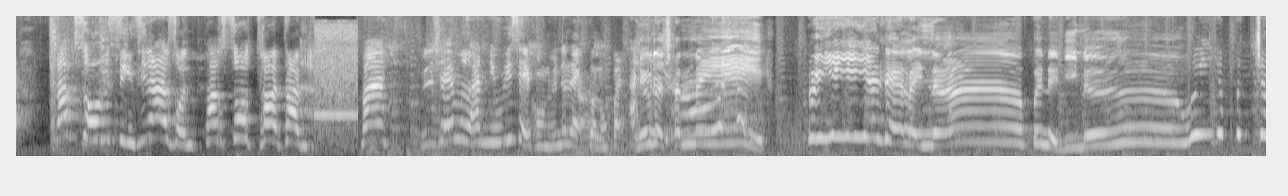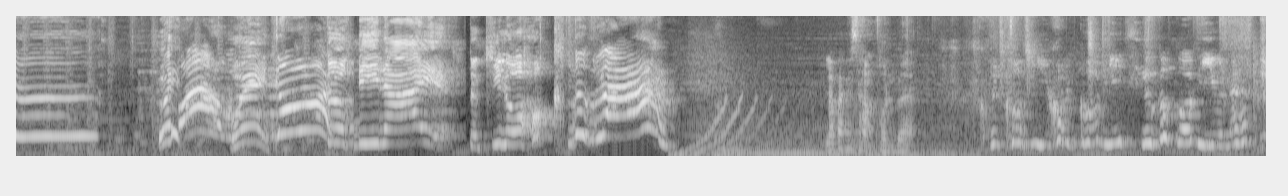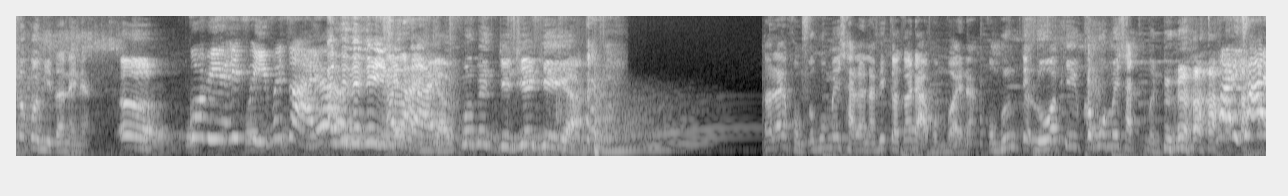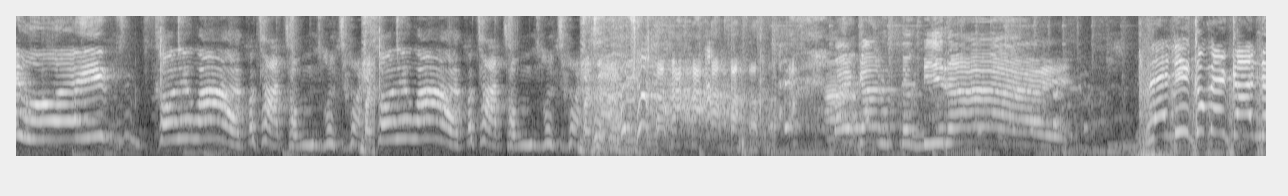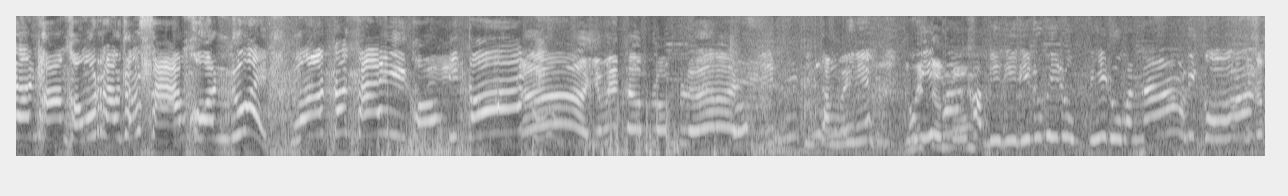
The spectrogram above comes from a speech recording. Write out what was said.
รับชมสิ่งที่น่าสนพักโซดทอดทันมาหนูจะใช้มืออันนิ้ววิเศษของหนูนั่นแหละกดลงไปอะนิ้วเดี๋ยวฉันนี่เฮ้ยเย้เย้เย้เดอะไรนะ ไปไหนดีนะเฮ้ยอ ยับปะจ้าเฮ้ยว้าวอุ้ยตึกดีนายตึกขี้นกตึกล้างแล้วไปกันสามคนด้วยคนกลัวผีคนกลัวผีหนูก็กลัวผีอยู่นะนี่มากลัวผีตอนไหนเนี่ยเออกลัวผีไอ้ผีไปจ่ายอะอันนี้นี่อะไม่ไรได้อะพูดเป็นยี่ยี่ยี่อะตอนแรกผมก็พูดไม่ชัดแล้วนะพี่ก๊อตก็ด่าผมบ่อยนะ ผมเพิ่งจะรู้ว่าพี่ก็พูดไม่ชัดเหมือนกันไม่ใช่เว้ย เขาเรียกว่าประชาชมประชาเขาเรียกว่าประชาชมประชาประชาไปกันตึกดีนายและนี่ก็เป็นการเดินทางของเราทั้ง 3 คนด้วย มอเตอร์ไซค์ของพี่ก๊อตเออ ยังไม่ได้เติมลมเลยจริงจังไหมเนี่ยยังไม่เติมลมโอ้ยขับดีๆดีดูพี่ดูพี่ดูมันนั่งพี่ก๊อต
